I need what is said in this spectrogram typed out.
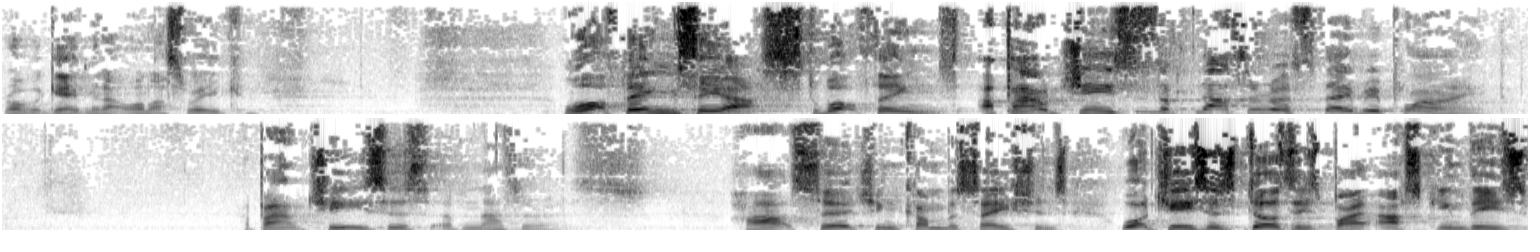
Robert gave me that one last week. What things, he asked. What things? About Jesus of Nazareth, they replied. About Jesus of Nazareth heart-searching conversations. What Jesus does is by asking these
